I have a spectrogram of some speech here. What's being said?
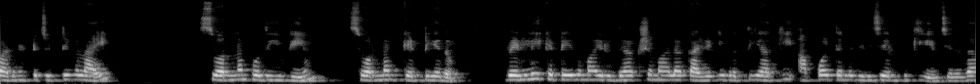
പതിനെട്ട് ചുറ്റുകളായി സ്വർണം പൊതിയുകയും സ്വർണം കെട്ടിയതും വെള്ളി കെട്ടിയതുമായ രുദ്രാക്ഷമാല കഴുകി വൃത്തിയാക്കി അപ്പോൾ തന്നെ തിരിച്ചേൽപ്പിക്കുകയും ചെയ്തത്.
